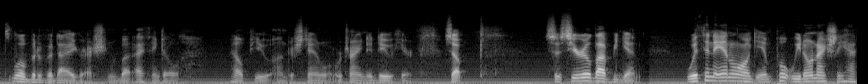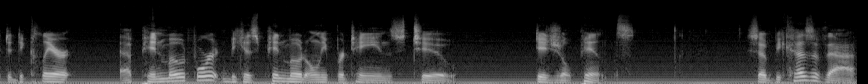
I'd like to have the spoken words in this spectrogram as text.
It's a little bit of a digression, but I think it'll help you understand what we're trying to do here. So, so serial.begin. With an analog input, we don't actually have to declare a pin mode for it because pin mode only pertains to digital pins. So because of that,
